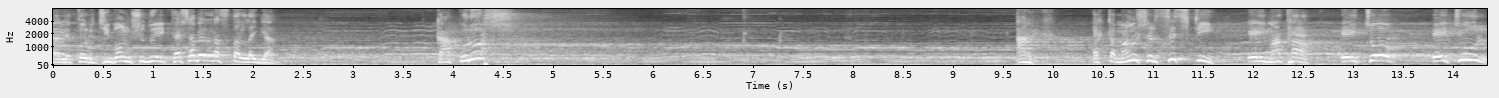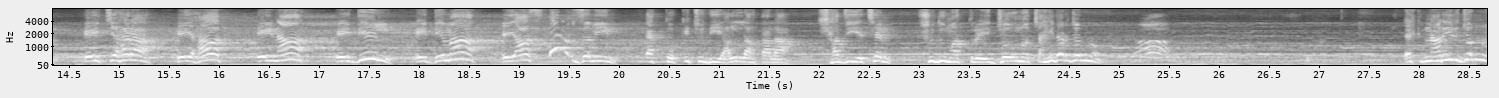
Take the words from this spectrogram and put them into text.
তাহলে তোর জীবন শুধু এই পেশাবের রাস্তার লাইগা। কাপুরুষ? আর একটা মানুষের সৃষ্টি, এই মাথা, এই চোখ, এই চুল, এই চেহারা, এই হাত, এই নাক এই দিল, এই দিমাগ এই আসমান জমিন এত কিছু দিয়ে আল্লাহ তালা সাজিয়েছেন শুধুমাত্র এই যৌন চাহিদার জন্য। এক নারীর জন্য।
